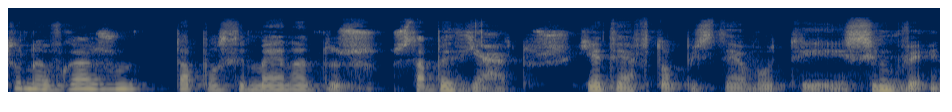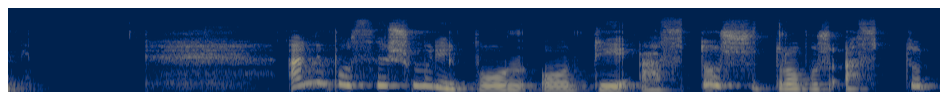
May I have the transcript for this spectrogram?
του να βγάζουν τα αποθυμένα τους στα παιδιά τους, γιατί αυτό πιστεύω ότι συμβαίνει. Αν υποθέσουμε λοιπόν ότι αυτός ο τρόπος, αυτό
